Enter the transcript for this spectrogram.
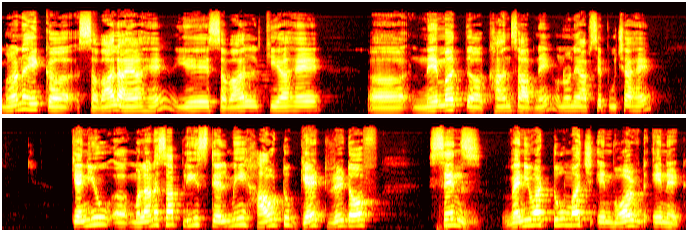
مولانا، ایک سوال آیا ہے۔ یہ سوال کیا ہے؟ نعمت خان صاحب نے، انہوں نے آپ سے پوچھا ہے۔ Can you Maulana sahab please tell me how to get rid of sins when you are too much involved in it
